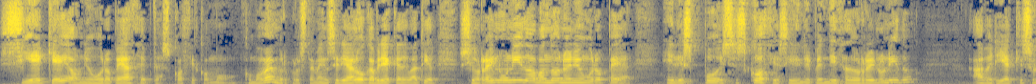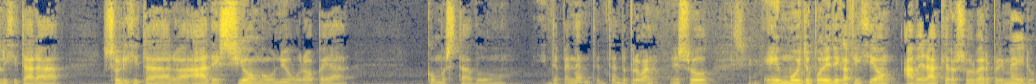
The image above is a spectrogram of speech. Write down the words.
si é que a Unión Europea acepta a Escocia como, como membro, porque tamén sería algo que habría que debatir. Se o Reino Unido abandona a Unión Europea e despois Escocia se independiza do Reino Unido, habería que solicitar a, solicitar a adhesión á Unión Europea como Estado independente, entendo? Pero, bueno, eso sí. é moito política ficción, haberá que resolver primeiro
